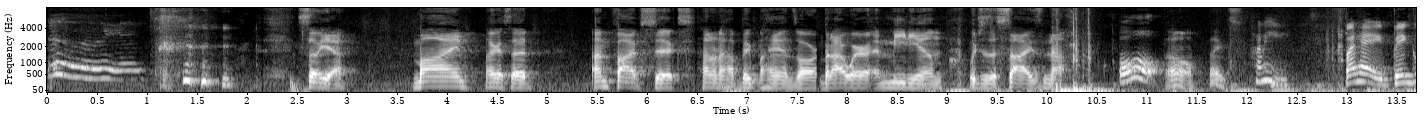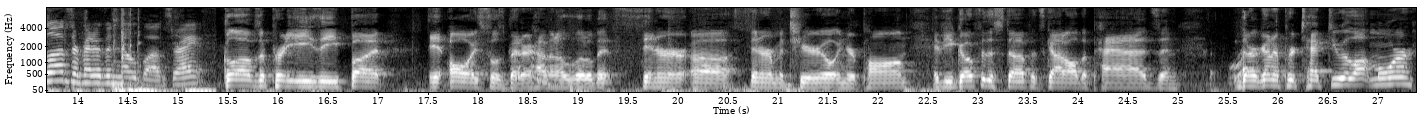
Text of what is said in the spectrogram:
So yeah, mine, like I said, I'm 5'6". I don't know how big my hands are, but I wear a medium, which is a size not... Oh, Oh, thanks. honey. But hey, big gloves are better than no gloves, right? Gloves are pretty easy, but it always feels better having a little bit thinner, uh, thinner material in your palm. If you go for the stuff that's got all the pads and they're gonna protect you a lot more.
